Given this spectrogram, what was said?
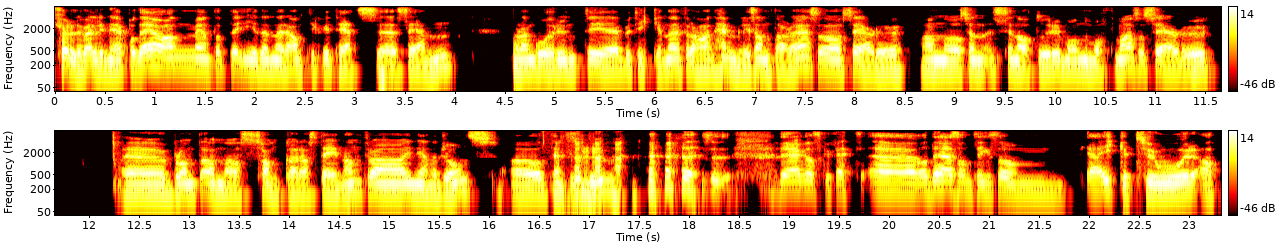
Følger veldig med på det. Og han mente at i den der antikvitetsscenen, når de går rundt i butikken der for å ha en hemmelig samtale, så ser du han og senator Mon Mothma, så ser du Eh, blant annet Sankara-steinene fra Indiana Jones og Temple of Doom. det er ganske fett. Eh, og det er sånne ting som jeg ikke tror at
